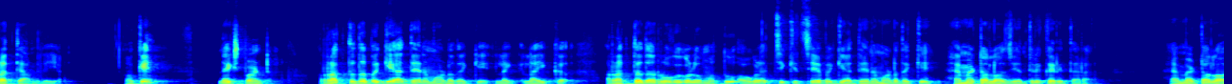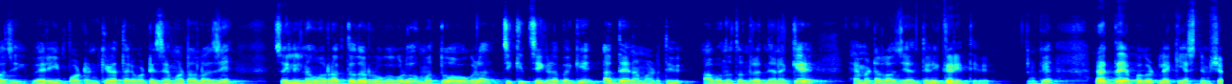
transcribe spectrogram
ಪ್ರತ್ಯಾಮ್ಲೀಯ. ಓಕೆ ನೆಕ್ಸ್ಟ್ ಪಾಯಿಂಟ್ ರಕ್ತದ ಬಗ್ಗೆ ಅಧ್ಯಯನ ಮಾಡೋದಕ್ಕೆ ಲೈಕ್ ಲೈಕ್ ರಕ್ತದ ರೋಗಗಳು ಮತ್ತು ಅವುಗಳ ಚಿಕಿತ್ಸೆಯ ಬಗ್ಗೆ ಅಧ್ಯಯನ ಮಾಡೋದಕ್ಕೆ ಹೆಮೆಟಾಲಜಿ ಅಂತೇಳಿ ಕರೀತಾರೆ. ಹೆಮೆಟಾಲಜಿ ವೆರಿ ಇಂಪಾರ್ಟೆಂಟ್ ಕೇಳ್ತಾರೆ. ವಾಟ್ ಈಸ್ ಹೆಮಟಾಲಜಿ ಸೊ ಇಲ್ಲಿ ನಾವು ರಕ್ತದ ರೋಗಗಳು ಮತ್ತು ಅವುಗಳ ಚಿಕಿತ್ಸೆಗಳ ಬಗ್ಗೆ ಅಧ್ಯಯನ ಮಾಡ್ತೀವಿ. ಆ ಒಂದು ತಂತ್ರಜ್ಞಾನಕ್ಕೆ ಹೆಮೆಟಾಲಜಿ ಅಂತೇಳಿ ಕರಿತೀವಿ. ಓಕೆ ರಕ್ತ ಹೆಪ್ಪಗಟ್ಟಲಿಕ್ಕೆ ಎಷ್ಟು ನಿಮಿಷ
